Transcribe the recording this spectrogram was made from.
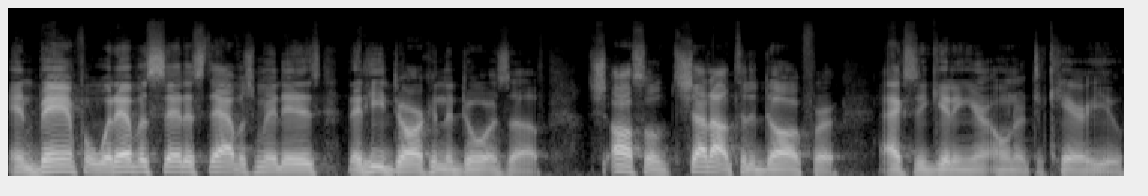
and banned for whatever said establishment is that he darkened the doors of. Also, shout out to the dog for actually getting your owner to carry you.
